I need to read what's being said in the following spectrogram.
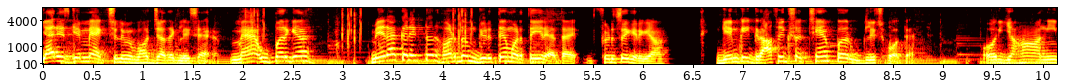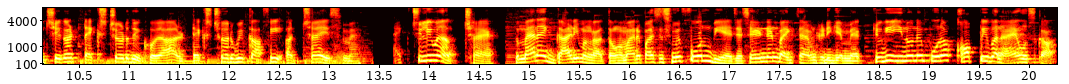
यार, इस गेम में एक्चुअली में बहुत ज़्यादा ग्लिच है। मैं ऊपर गया, मेरा करेक्टर हरदम गिरते मरते ही रहता है, फिर से गिर गया। गेम के ग्राफिक्स अच्छे हैं, पर ग्लिच बहुत है। और यहाँ नीचे का टेक्सचर देखो यार टेक्सचर भी काफ़ी अच्छा है इसमें। एक्चुअली में अच्छा है तो मैं ना एक गाड़ी मंगाता हूँ। हमारे पास इसमें फ़ोन भी है, जैसे इंडियन बाइक था थ्री गेम में। क्योंकि इन्होंने पूरा कॉपी बनाया है उसका।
